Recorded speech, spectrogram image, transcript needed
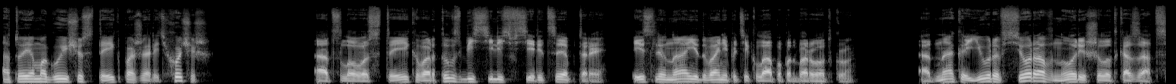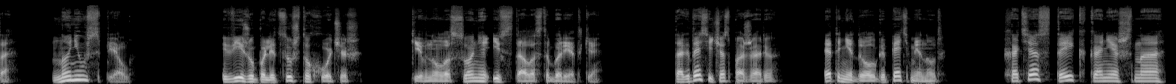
«А то я могу еще стейк пожарить, хочешь?» От слова «стейк» во рту взбесились все рецепторы, и слюна едва не потекла по подбородку. Однако Юра все равно решил отказаться, но не успел. «Вижу по лицу, что хочешь», — кивнула Соня и встала с табуретки. «Тогда сейчас пожарю. Это недолго, пять минут. Хотя стейк, конечно,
